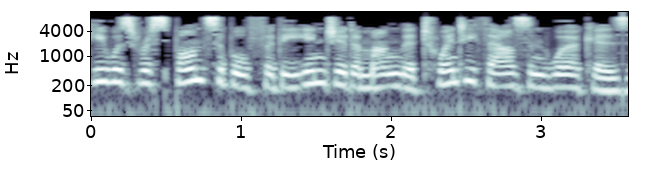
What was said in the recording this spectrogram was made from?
He was responsible for the injured among the 20,000 workers,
